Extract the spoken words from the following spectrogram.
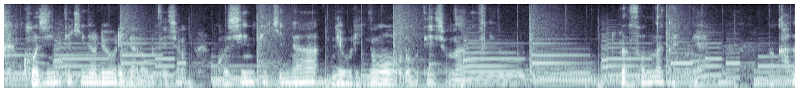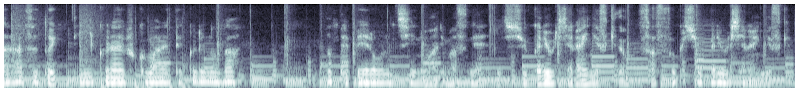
個人的な料理なローテーション、個人的な料理のローテーションなんですけど、まあ、その中にね、必ずと言っていいくらい含まれてくるのが、まあ、ペペロンチーノありますね。中華料理じゃないんですけど、早速中華料理じゃないんですけど、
